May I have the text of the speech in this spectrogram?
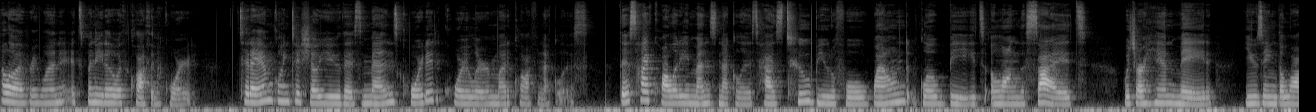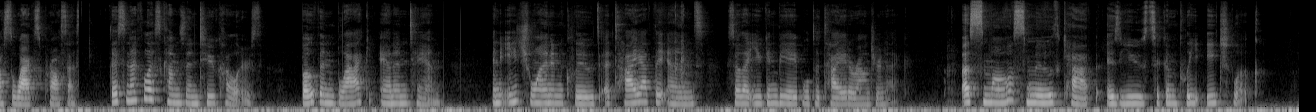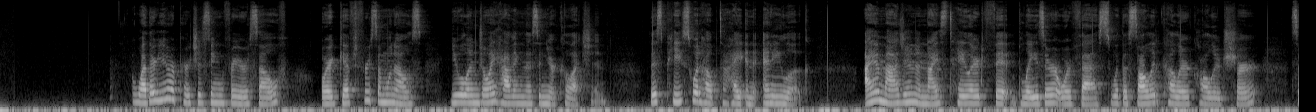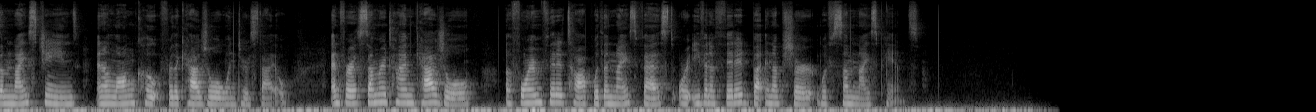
Hello everyone, it's Bonita with Cloth and Cord. Today I'm going to show you this men's corded coiler mud cloth necklace. This high quality men's necklace has two beautiful wound globe beads along the sides which are handmade using the lost wax process. This necklace comes in two colors, both in black and in tan and each one includes a tie at the ends so that you can be able to tie it around your neck. A small smooth cap is used to complete each look. Whether you are purchasing for yourself or a gift for someone else, you will enjoy having this in your collection. This piece would help to heighten any look, I imagine a nice tailored fit blazer or vest with a solid color collared shirt, some nice jeans, and a long coat for the casual winter style. And for a summertime casual, a form fitted top with a nice vest or even a fitted button up shirt with some nice pants.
